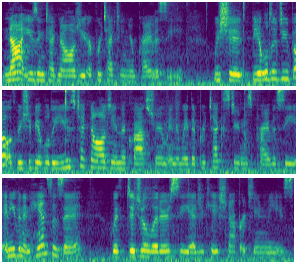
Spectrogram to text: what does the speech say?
not using technology or protecting your privacy. We should be able to do both. We should be able to use technology in the classroom in a way that protects students' privacy and even enhances it with digital literacy education opportunities.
